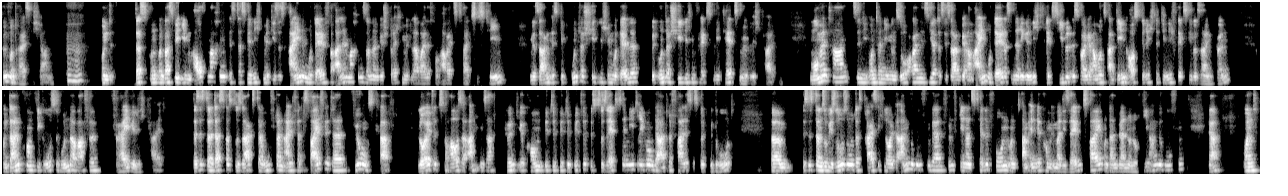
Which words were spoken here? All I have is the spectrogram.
35 Jahren. Mhm. Und das, und, und was wir eben auch machen, ist, dass wir nicht mit dieses eine Modell für alle machen, sondern wir sprechen mittlerweile vom Arbeitszeitsystem. Wir sagen, es gibt unterschiedliche Modelle mit unterschiedlichen Flexibilitätsmöglichkeiten. Momentan sind die Unternehmen so organisiert, dass sie sagen, wir haben ein Modell, das in der Regel nicht flexibel ist, weil wir haben uns an denen ausgerichtet, die nicht flexibel sein können. Und dann kommt die große Wunderwaffe Freiwilligkeit. Das ist dann das, was du sagst. Da ruft dann ein verzweifelter Führungskraft Leute zu Hause an und sagt, könnt ihr kommen, bitte, bitte, bitte, bis zur Selbsterniedrigung. Der andere Fall ist, es wird gedroht. Ähm, es ist dann sowieso so, dass 30 Leute angerufen werden, fünf gehen ans Telefon und am Ende kommen immer dieselben zwei und dann werden nur noch die angerufen. Ja? Und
